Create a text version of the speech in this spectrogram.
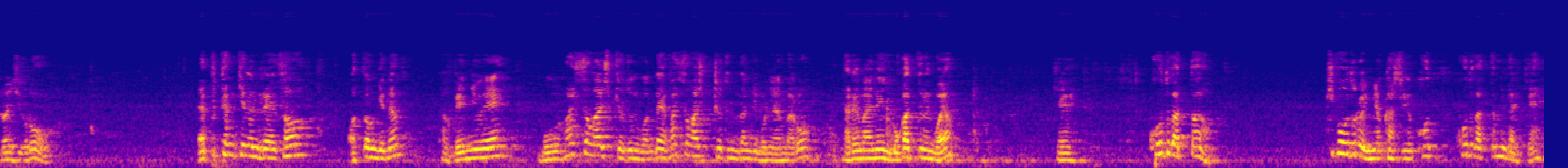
이런 식으로 F10 키는 그래서 어떤 기능? 각 메뉴에 뭐 활성화 시켜주는 건데 활성화 시켜준다는 게 뭐냐면 바로 다름 아닌 뭐가 뜨는 거예요? 이렇게 코드가 떠요. 키보드로 입력할 수 있는 코드, 코드가 뜹니다. 이렇게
